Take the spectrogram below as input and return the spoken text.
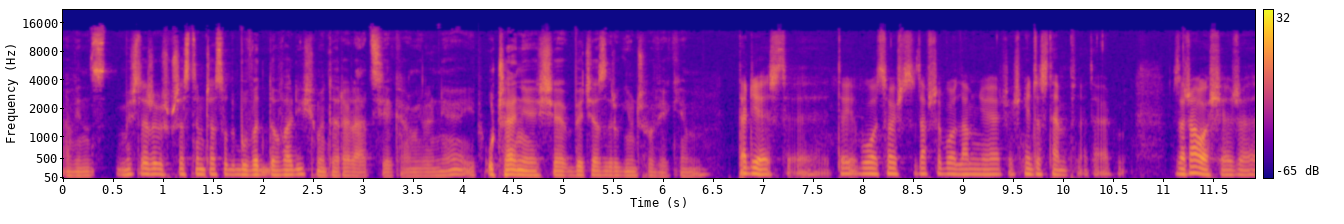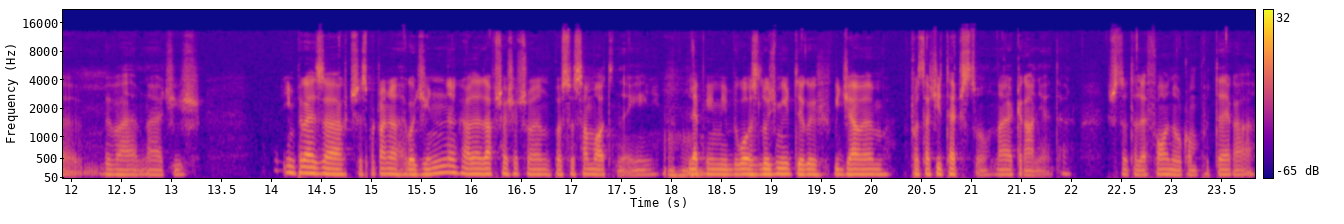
A więc myślę, że już przez ten czas odbudowaliśmy te relacje, Kamil, nie? I uczenie się bycia z drugim człowiekiem. Tak jest. To było coś, co zawsze było dla mnie coś niedostępne. Tak? Zdarzało się, że bywałem na jakichś imprezach czy spotkaniach rodzinnych, ale zawsze się czułem po prostu samotny i lepiej mi było z ludźmi, których widziałem w postaci tekstu na ekranie. Tak? Czy to telefonu, komputera,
